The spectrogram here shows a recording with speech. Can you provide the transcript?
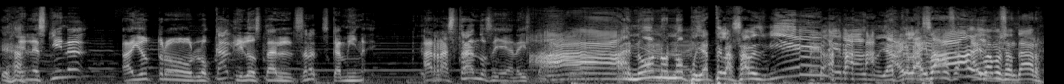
en la esquina, hay otro local y luego está el Stratus, camina, arrastrándose llegan, ahí está. Ah, no, no, no, pues ya te la sabes bien, Erasmo, ya te Ahí, la ahí sabes. vamos a, ahí vamos a andar.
